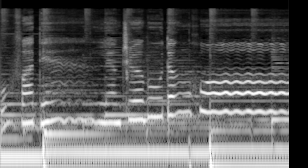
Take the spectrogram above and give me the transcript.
无法点亮这幕灯火。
